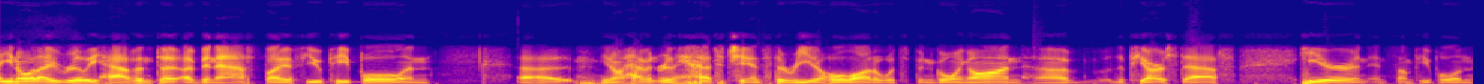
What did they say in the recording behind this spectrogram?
You know what? I really haven't. I, I've been asked by a few people, and uh, you know, I haven't really had the chance to read a whole lot of what's been going on. Uh, the PR staff here and, and some people and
